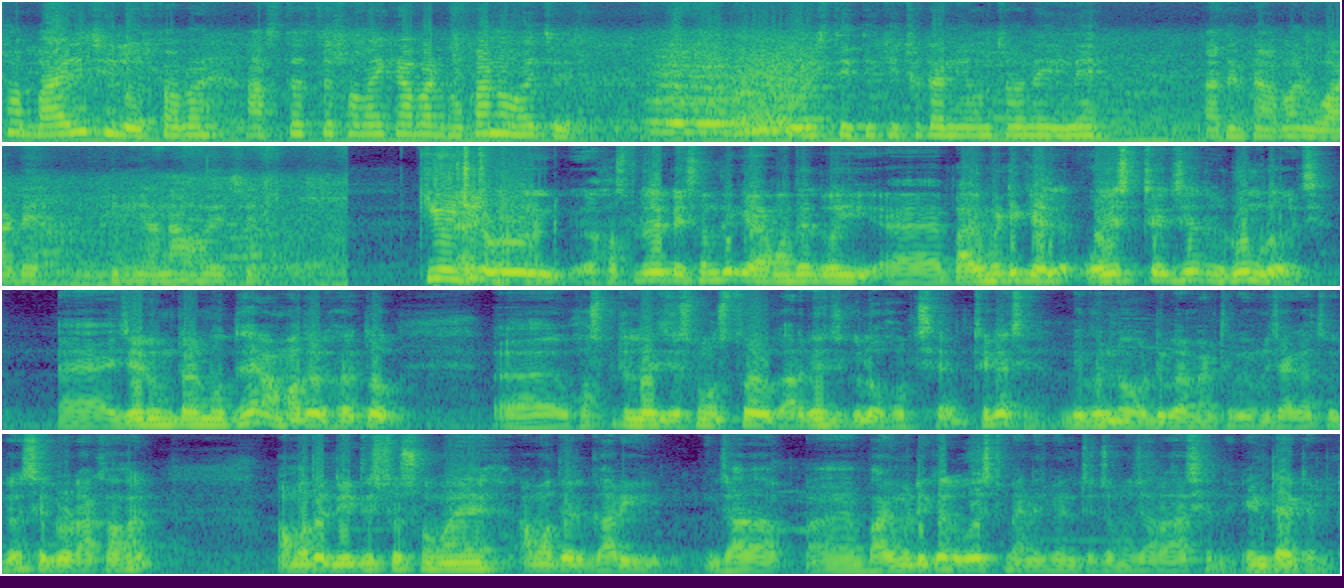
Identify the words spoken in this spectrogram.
সব বাইরে ছিল সবাই আস্তে আস্তে সবাইকে আবার ঢোকানো হয়েছে। পরিস্থিতি কিছুটা নিয়ন্ত্রণে এনে তাদেরকে আবার ওয়ার্ডে ফিরিয়ে আনা হয়েছে। কি হয়েছিল হসপিটালের পেছন দিকে? আমাদের ওই ওয়েস্টেজের রুম রয়েছে যে রুমটার মধ্যে আমাদের হয়তো হসপিটালে যে সমস্ত গার্বেজগুলো হচ্ছে, ঠিক আছে? বিভিন্ন ডিপার্টমেন্ট থেকে বিভিন্ন জায়গা থেকে সেগুলো রাখা হয়। আমাদের নির্দিষ্ট সময়ে আমাদের গাড়ি যারা বায়োমেডিক্যাল ওয়েস্ট ম্যানেজমেন্টের জন্য যারা আছেন এন্টাইটেলড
